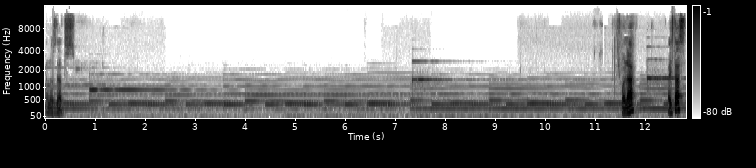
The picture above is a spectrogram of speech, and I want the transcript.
a los datos. Hola, ¿ahí estás?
